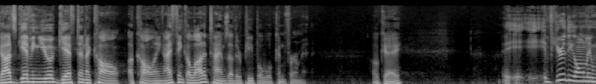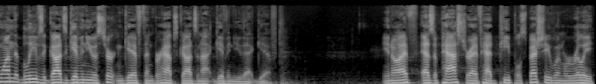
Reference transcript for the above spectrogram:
God's giving you a gift and a call, a calling, I think a lot of times other people will confirm it. Okay? If you're the only one that believes that God's given you a certain gift, then perhaps God's not giving you that gift. You know, I've as a pastor, I've had people, especially when we're really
